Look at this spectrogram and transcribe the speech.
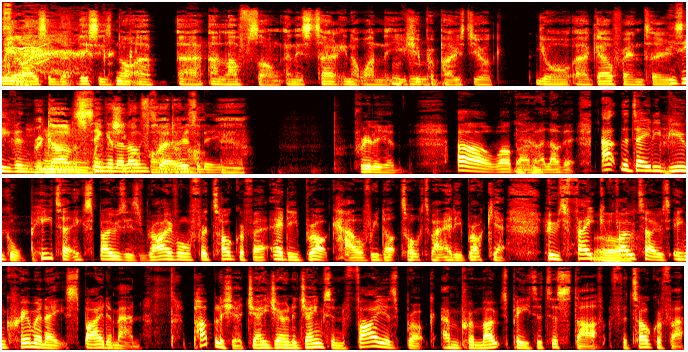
tough. realizing that this is not a, a a love song, and it's certainly not one that you Mm-hmm. should propose to your your uh, girlfriend to. He's even regardless of singing whether she got along to fired her, or isn't not. he? Yeah. Brilliant. Oh, well done. I love it. At the Daily Bugle, Peter exposes rival photographer Eddie Brock. How have we not talked about Eddie Brock yet? Whose fake photos incriminate Spider Man. Publisher J. Jonah Jameson fires Brock and promotes Peter to staff photographer.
